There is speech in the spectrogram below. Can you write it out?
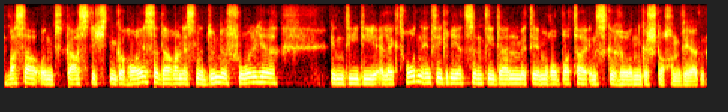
wasser- und gasdichten Gehäuse. Daran ist eine dünne Folie, in die die Elektroden integriert sind, die dann mit dem Roboter ins Gehirn gestochen werden.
